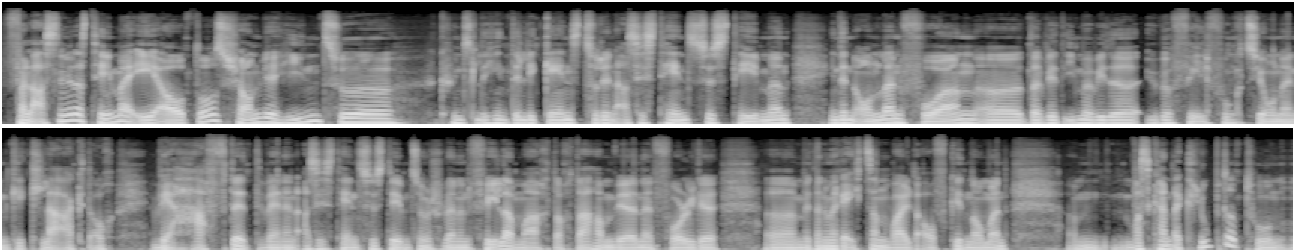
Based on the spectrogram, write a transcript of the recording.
Verlassen wir das Thema E-Autos, schauen wir hin zur künstliche Intelligenz, zu den Assistenzsystemen in den Online-Foren. Äh, da wird immer wieder über Fehlfunktionen geklagt. Auch wer haftet, wenn ein Assistenzsystem zum Beispiel einen Fehler macht. Auch da haben wir eine Folge äh, mit einem Rechtsanwalt aufgenommen. Ähm, was kann der Club da tun?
